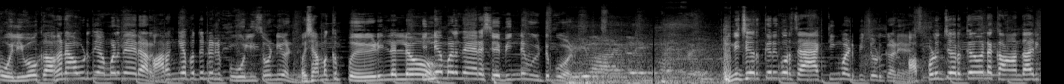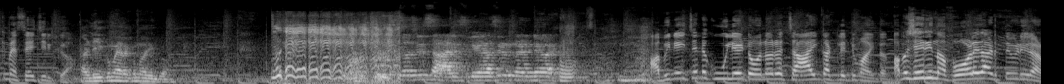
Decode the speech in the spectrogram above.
പൊലിവോക്ക്. അങ്ങനെ അവിടുന്ന് നമ്മൾ നേരെ ഇറങ്ങി. ഇറങ്ങിയപ്പോ തന്നെ ഒരു പോലീസ് വണ്ടി ഉണ്ട് പക്ഷെ നമുക്ക് പേടില്ലല്ലോ ഇനി നമ്മൾ നേരെ ഷെബിന്റെ വീട്ടിൽ പോവാണ്. ഇനി ചെറുക്കന് കുറച്ച് ആക്ടിങ് പഠിപ്പിച്ചു കൊടുക്കുകയാണ്. അപ്പോഴും ചെറുക്കൻ അവന്റെ കാന്താരിക്ക് മെസ്സേജ് ഇരിക്കുക. അടിയിക്ക് അഭിനയിച്ചന്റെ കൂലിയായിട്ട് ഓനോരോ ചായയും കട്ട്ലറ്റും വാങ്ങി തന്നു അപ്പൊ ശരി എന്നാ ഫോളോ ചെയ്ത് അടുത്ത വീഡിയോയിലാണ്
